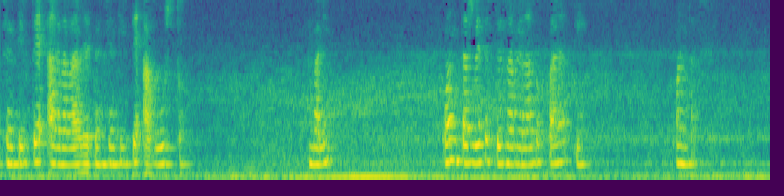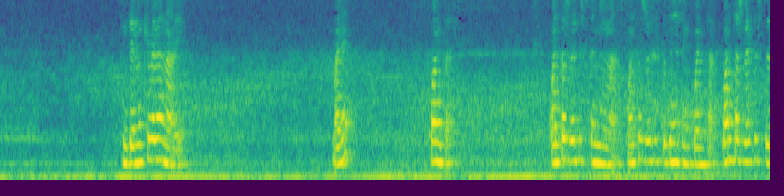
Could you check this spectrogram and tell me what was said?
sentirte agradable, sentirte a gusto. ¿Vale? ¿Cuántas veces te has arreglado para ti? ¿Cuántas? Sin tener que ver a nadie. ¿Vale? ¿Cuántas? ¿Cuántas veces te animas? ¿Cuántas veces te tienes en cuenta? ¿Cuántas veces te,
